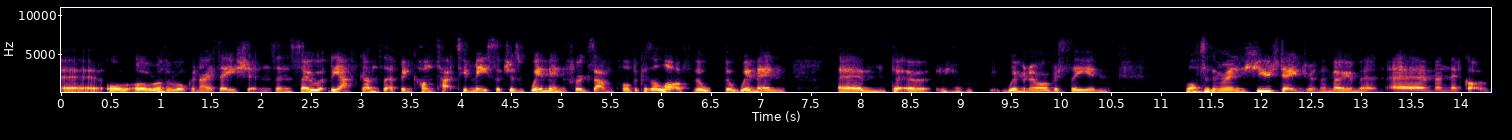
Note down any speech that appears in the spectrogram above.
uh, or, or other organizations. And so, the Afghans that have been contacting me, such as women, for example, because a lot of the, the women um, that are, you know, women are obviously in a lot of them are in huge danger at the moment, um, and they've got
